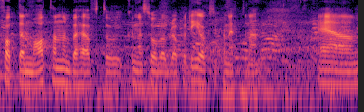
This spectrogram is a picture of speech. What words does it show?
fått den mat han har behövt och kunnat sova bra på det också på nätterna. Eh,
